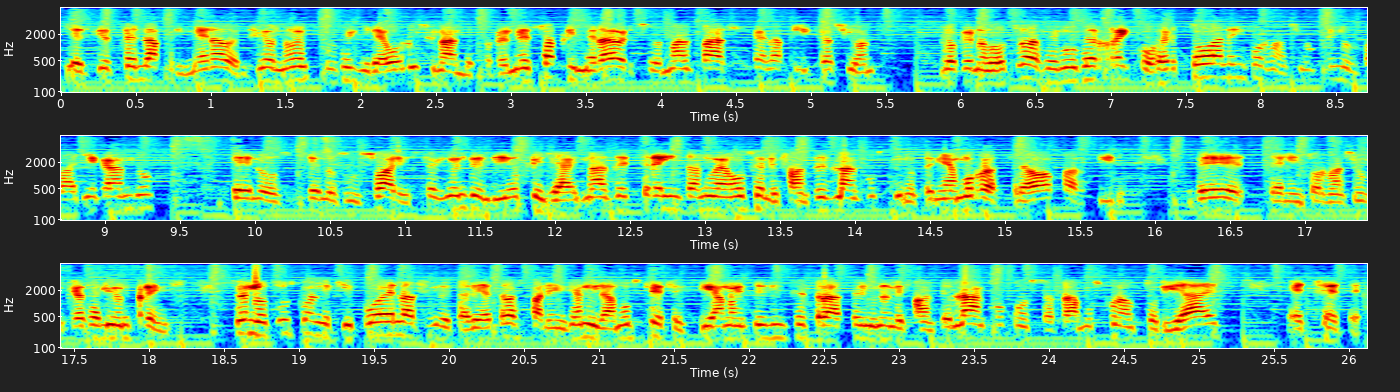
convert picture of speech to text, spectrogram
y es que esta es la primera versión, ¿no? Esto seguirá evolucionando, pero en esta primera versión más básica de la aplicación, lo que nosotros hacemos es recoger toda la información que nos va llegando de los, de los usuarios. Tengo entendido que ya hay más de 30 nuevos elefantes blancos que no teníamos rastreado a partir de, de la información que ha salido en prensa. Entonces nosotros con el equipo de la Secretaría de Transparencia miramos que efectivamente sí se trata de un elefante blanco, constatamos con autoridades, etcétera.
